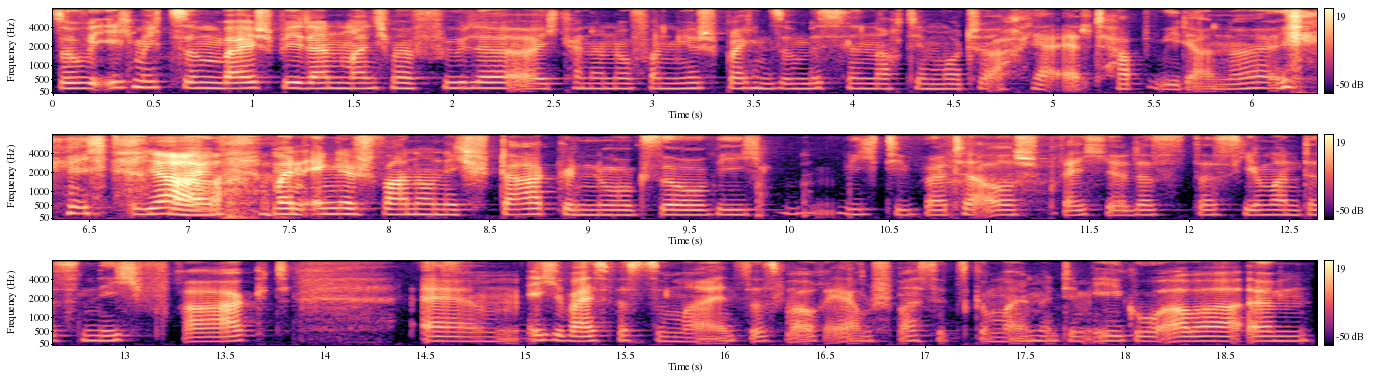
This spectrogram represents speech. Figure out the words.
so wie ich mich zum Beispiel dann manchmal fühle, äh, ich kann ja nur von mir sprechen, so ein bisschen nach dem Motto, ach ja, er tappt wieder, ne? Ich, ja. Mein, mein, Englisch war noch nicht stark genug, so wie ich, wie ich die Wörter ausspreche, dass, dass jemand das nicht fragt. Ähm, ich weiß, was du meinst. Das war auch eher am Spaß jetzt gemeint mit dem Ego. Aber ähm,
